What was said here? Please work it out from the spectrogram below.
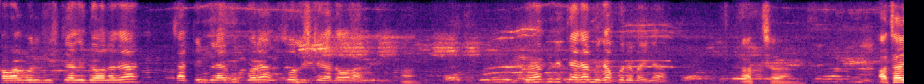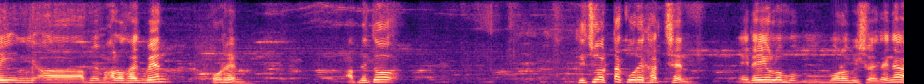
সকাল করে বিশ টাকা দেওয়া লাগে চারটিং প্রায় ফিট করে চল্লিশ টাকা দেওয়া না হ্যাঁ। টাকা মেকআপ করে পাই না। আচ্ছা। আচ্ছা আপনি ভালো থাকবেন ওঠেন। আপনি তো কিছু একটা করে খাচ্ছেন এটাই হলো বড় বিষয় তাই না?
